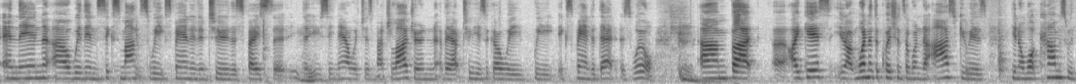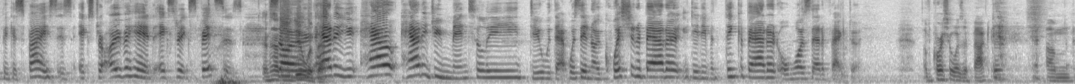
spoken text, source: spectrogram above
and then uh, within six months we expanded into the space that, that you see now, which is much larger. And about two years ago we we expanded that as well. um, but uh, I guess you know one of the questions I wanted to ask you is, you know, what comes with bigger space is extra overhead, extra expenses. And how do you deal with that? How do you how how did you mentally deal with that? Was there no question about it? You didn't even think about it, or was that a factor? Of course, it was a factor. um,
